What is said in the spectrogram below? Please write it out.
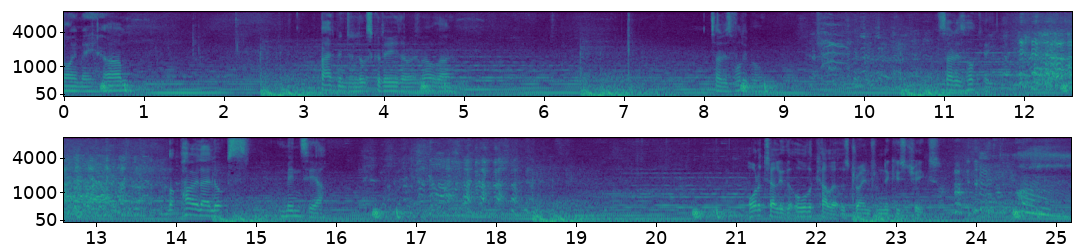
God blimey. Um, badminton looks good either as well though. So does volleyball. So does hockey. but polo looks mintier. I want to tell you that all the colour has drained from Nikki's cheeks.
